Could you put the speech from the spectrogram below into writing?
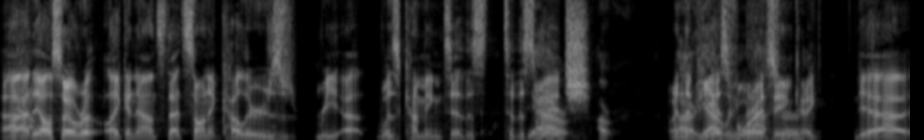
Uh, Yeah. They also re- like announced that Sonic Colors re- uh, was coming to this to the Yeah, Switch or- or in the or, yeah, PS4, I think. I, yeah,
